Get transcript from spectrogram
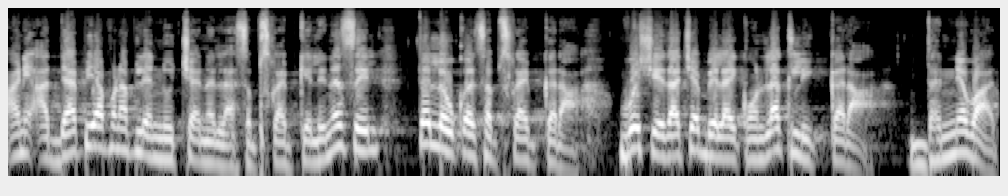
आणि अद्यापही आपण आपल्या न्यूज चॅनलला सबस्क्राईब केले नसेल तर लवकर सबस्क्राईब करा व शेजाच्या बेलायकॉनला क्लिक करा. धन्यवाद.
